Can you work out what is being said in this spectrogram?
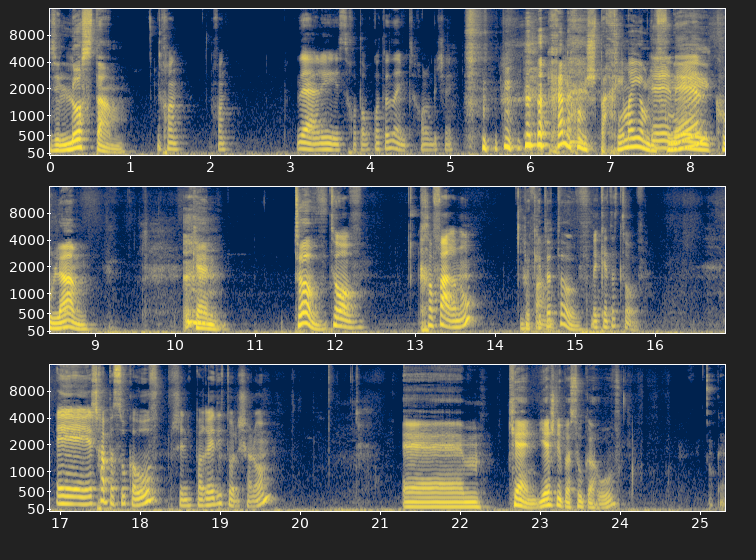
זה לא סתם. נכון. זה היה לי שיחות ארוכות על זה עם פסיכולוגית שלי. איך אנחנו משפחים היום לפני אין? כולם. כן. טוב, טוב, חפרנו, בקטע טוב. בקטע טוב. אה, יש לך פסוק אהוב, שניפרד איתו לשלום? אמ, כן, יש לי פסוק אהוב. אוקיי,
